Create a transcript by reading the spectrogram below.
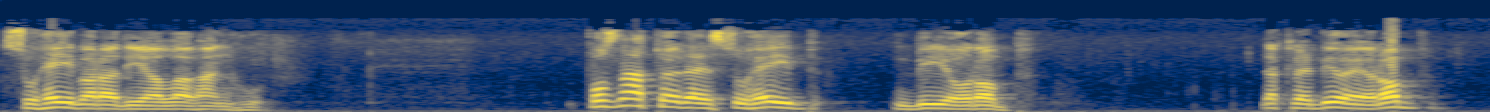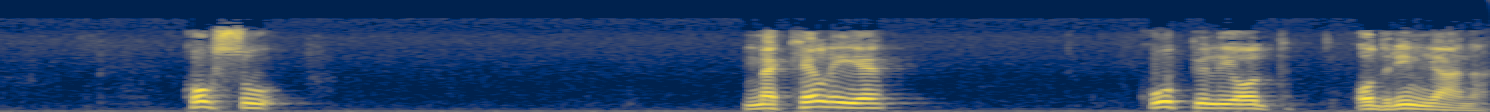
Suhejba radijallahu anhu. Poznato je da je Suhejb bio rob. Dakle, bio je rob kog su Mekelije kupili od, od Rimljana.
